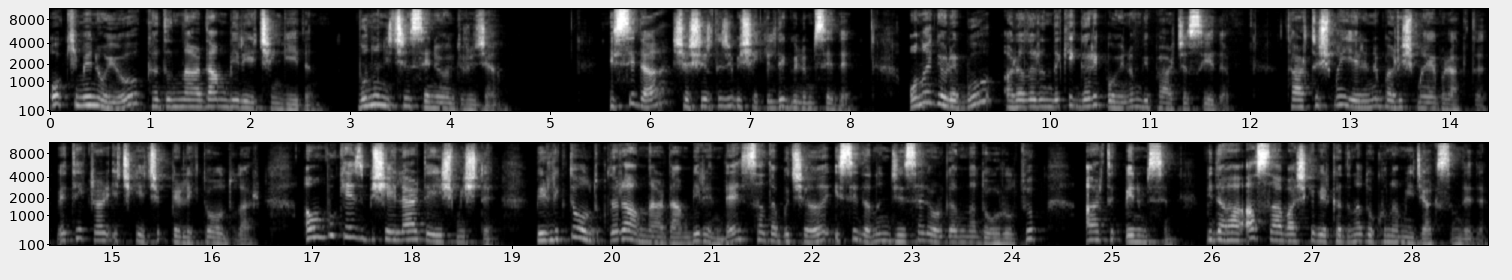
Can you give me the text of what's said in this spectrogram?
O kimenoyu kadınlardan biri için giydin. Bunun için seni öldüreceğim. Isida şaşırtıcı bir şekilde gülümsedi. Ona göre bu aralarındaki garip oyunun bir parçasıydı. Tartışma yerini barışmaya bıraktı ve tekrar içki içip birlikte oldular. Ama bu kez bir şeyler değişmişti. Birlikte oldukları anlardan birinde Sada bıçağı Isida'nın cinsel organına doğrultup artık benimsin. Bir daha asla başka bir kadına dokunamayacaksın dedi.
